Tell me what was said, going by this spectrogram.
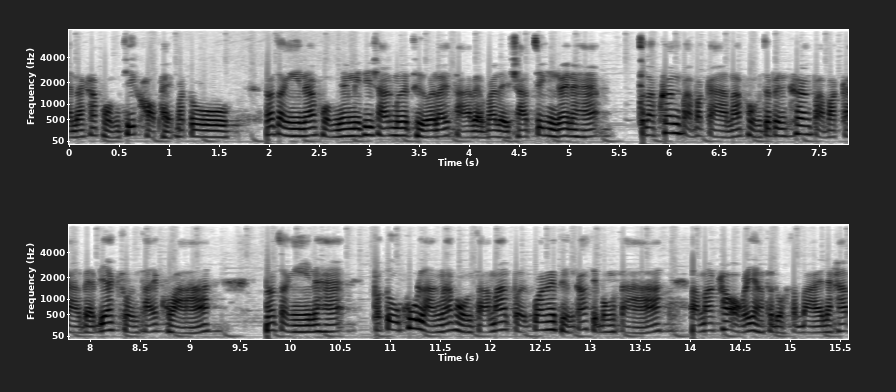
นนะครับผมที่ขอบแผงประตู นอกจากนี้นะผมยังมีที่ชาร์จมือถือไร้สายแบบ wireless charging ด้วยนะฮะสำหรับเครื่องปรับอากาศนะผมจะเป็นเครื่องปรับอากาศแบบแยกส่วนซ้ายขวา นอกจากนี้นะฮะประตูคู่หลังนะผมสามารถเปิดกว้างได้ถึง 90 องศา สามารถเข้าออกได้อย่างสะดวกสบายนะครับ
